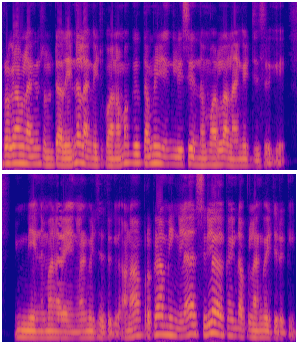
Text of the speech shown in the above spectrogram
ப்ரோக்ராம் லாங்குவேஜ் சொல்லிட்டு அது என்ன லாங்குவேஜ்ப்பா நமக்கு தமிழ் இங்கிலீஷ் இந்த மாதிரிலாம் லாங்குவேஜஸ் இருக்குது ஹிந்தி இந்த மாதிரி நிறைய லாங்குவேஜஸ் இருக்குது ஆனால் ப்ரோக்ராமிங்கில் சில கைண்ட் ஆஃப் லாங்குவேஜ் இருக்குது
